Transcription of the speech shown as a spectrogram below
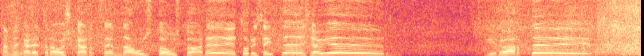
Tamen gare traoska hartzen da, ustoa, ustoa gare. Etorri zaite, Xavier. Gero arte.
